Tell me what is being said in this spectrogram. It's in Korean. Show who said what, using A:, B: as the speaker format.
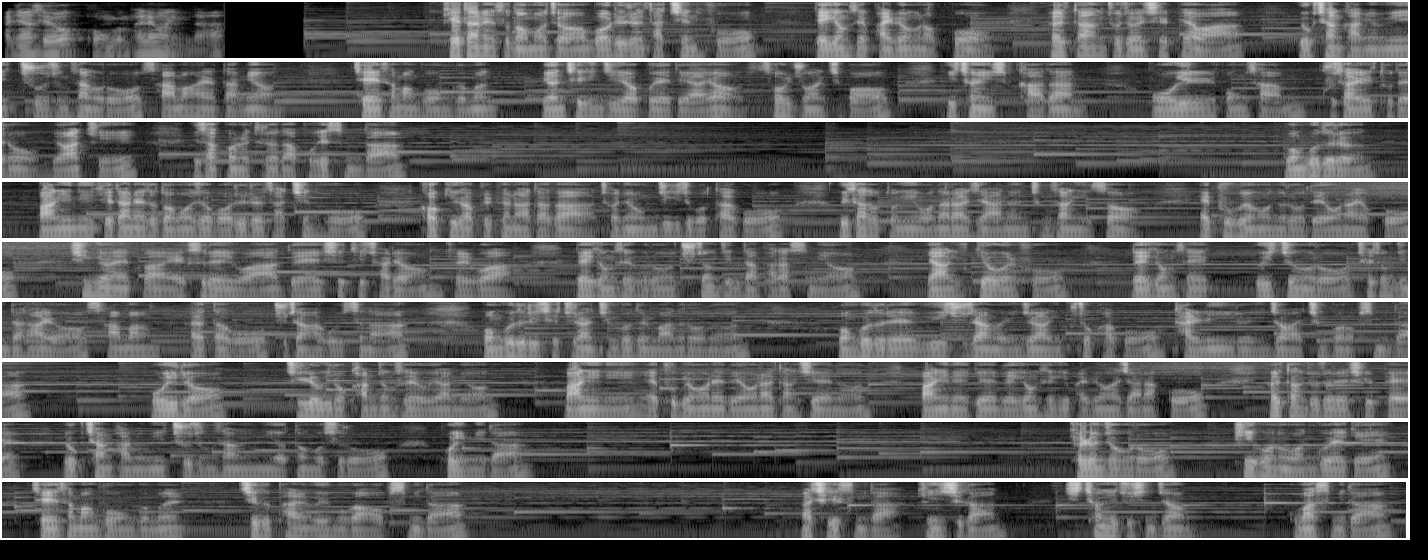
A: 안녕하세요 보험금 팔례방입니다
B: 계단에서 넘어져 머리를 다친 후 뇌경색 발병을 얻고 혈당 조절 실패와 욕창 감염 및 주증상으로 사망하였다면 재해사망보험금은 면책인지 여부에 대하여 서울중앙지법 2020 가단 5103-941 토대로 명확히 이 사건을 들여다보겠습니다. 원고들은 망인이 계단에서 넘어져 머리를 다친 후 걷기가 불편하다가 전혀 움직이지 못하고 의사소통이 원활하지 않은 증상이 있어 F병원으로 내원하였고 신경외과 엑스레이와 뇌 CT 촬영 결과 뇌경색으로 추정진단 받았으며 약 6개월 후 뇌경색 의증으로 최종 진단하여 사망하였다고 주장하고 있으나 원고들이 제출한 증거들만으로는 원고들의 위 주장을 인정하기 부족하고 달리 이를 인정할 증거는 없습니다. 오히려 진료기록 감정서에 의하면 망인이 F병원에 내원할 당시에는 망인에게 뇌경색이 발병하지 않았고 혈당 조절에 실패, 욕창 감염이 주증상이었던 것으로 보입니다. 결론적으로 피고는 원고에게 재해사망보험금을 지급할 의무가 없습니다. 마치겠습니다. 긴 시간 시청해 주신 점 고맙습니다.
